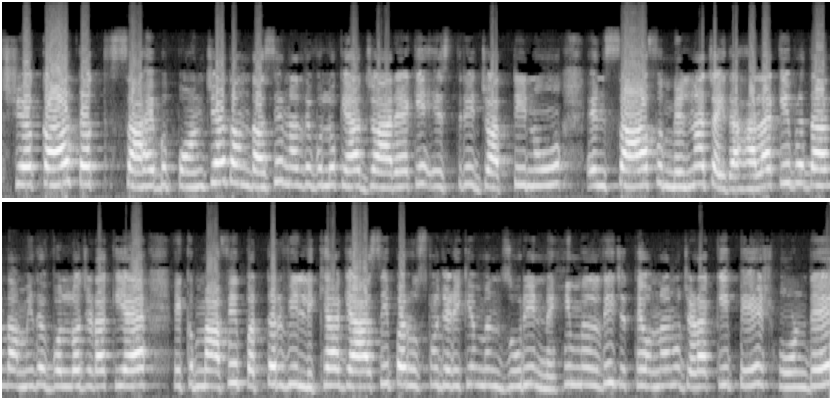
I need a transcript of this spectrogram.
ਸ਼੍ਰੀ ਤਖਤ ਸਾਹਿਬ ਪਹੁੰਚਿਆ। ਤਾਂ ਦੱਸਦੇ ਉਹਨਾਂ ਦੇ ਵੱਲੋਂ ਕਿਹਾ ਜਾ ਰਿਹਾ ਹੈ ਕਿ ਇਸਤਰੀ ਜਾਤੀ ਨੂੰ ਇਨਸਾਫ ਮਿਲਣਾ ਚਾਹੀਦਾ ਹਾਲਾਂਕਿ ਪ੍ਰਧਾਨ ਧਾਮੀ ਦੇ ਵੱਲੋਂ ਜਿਹੜਾ ਕੀ ਹੈ, ਇੱਕ ਮਾਫੀ ਪੱਤਰ ਵੀ ਲਿਖਿਆ ਗਿਆ ਸੀ, ਪਰ ਉਸ ਨੂੰ ਜਿਹੜੀ ਕਿ ਮਨਜ਼ੂਰੀ ਨਹੀਂ ਮਿਲਦੀ, ਜਿੱਥੇ ਉਹਨਾਂ ਨੂੰ ਜਿਹੜਾ ਕਿ ਪੇਸ਼ ਹੋਣ ਦੇ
